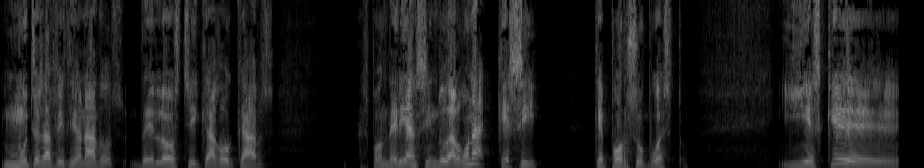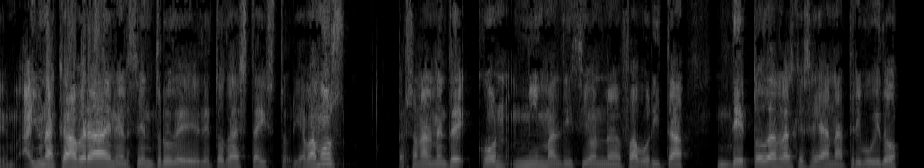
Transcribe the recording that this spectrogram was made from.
muchos aficionados de los Chicago Cubs responderían sin duda alguna que sí, que por supuesto. Y es que hay una cabra en el centro de, toda esta historia. Vamos, personalmente, con mi maldición eh, favorita de todas las que se han atribuido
